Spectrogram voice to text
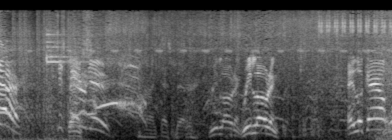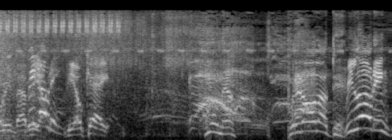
Spitter! Just better, Thanks. dude! Reloading. Reloading. Hey, look out! Worry about Reloading. me. Be okay. Come on now. Put it all out there. Reloading!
